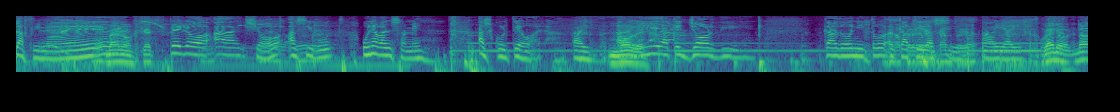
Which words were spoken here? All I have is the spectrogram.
la fina, eh? Bueno, aquest... Però això ha sigut un avançament. Escolteu ara. Ai, Molt aquest Jordi que doni tot el Ja, que perquè té de si. ja. Ai, ai. Bueno, no,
